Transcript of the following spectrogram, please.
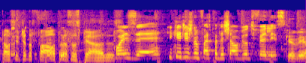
Tava sentindo falta dessas piadas. Pois é. O que, a gente não faz pra deixar o Vilto feliz? Quer ver?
